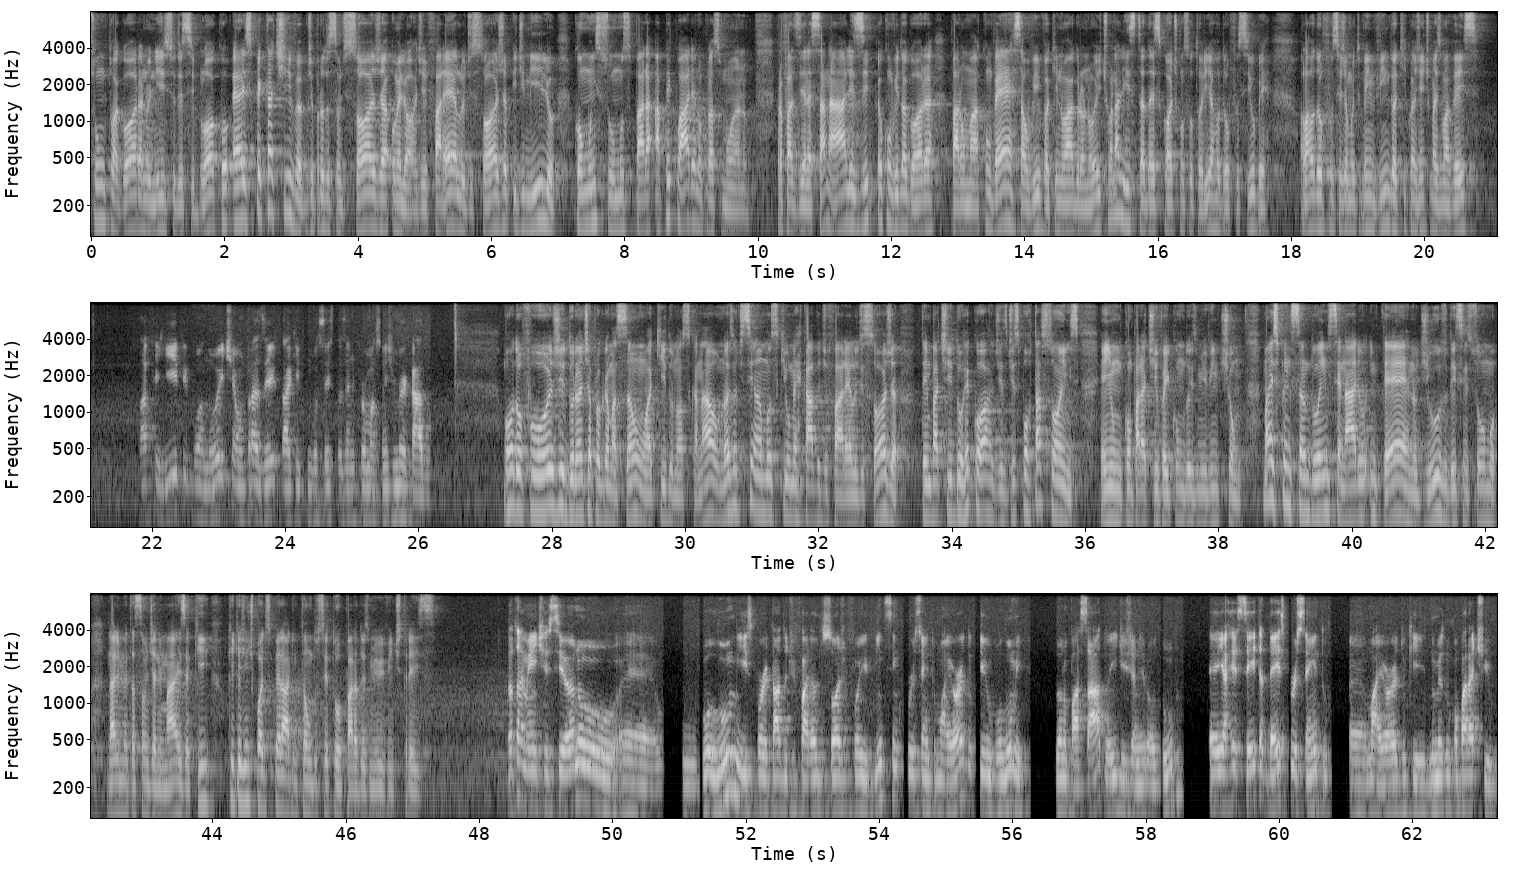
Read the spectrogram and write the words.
assunto agora no início desse bloco é a expectativa de produção de soja, ou melhor, de farelo de soja e de milho como insumos para a pecuária no próximo ano. Para fazer essa análise, eu convido agora para uma conversa ao vivo aqui no Agronoite o analista da Scott Consultoria, Rodolfo Silber. Olá, Rodolfo, seja muito bem-vindo aqui com a gente mais uma vez. Olá, Felipe, boa noite. É um prazer estar aqui com vocês trazendo informações de mercado. Bom, Rodolfo, hoje, durante a programação aqui do nosso canal, nós noticiamos que o mercado de farelo de soja tem batido recordes de exportações em um comparativo aí com 2021. Mas pensando em cenário interno de uso desse insumo na alimentação de animais aqui, o que, a gente pode esperar então do setor para 2023? Exatamente. Esse ano é, o volume exportado de farelo de soja foi 25% maior do que o volume do ano passado, aí, de janeiro a outubro, é, e a receita 10% é, maior do que no mesmo comparativo.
